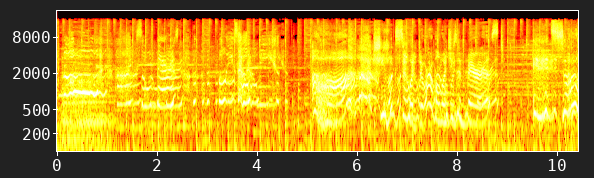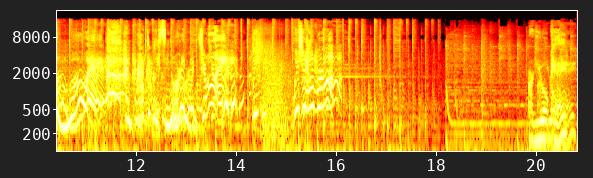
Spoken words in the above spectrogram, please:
No! I'm so embarrassed. Please help me. Aww, she looks so adorable when she's embarrassed. It's so moe. I'm practically snorting with joy. We, we should help her up. Are you okay?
